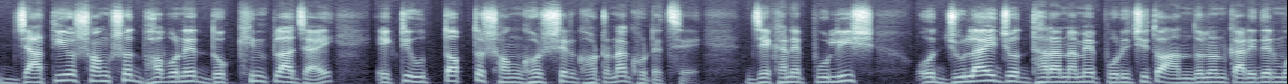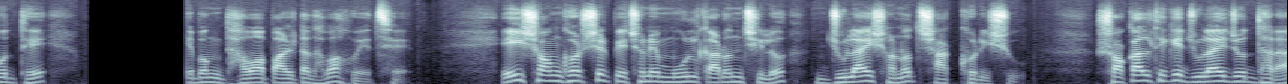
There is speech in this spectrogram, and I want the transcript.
জাতীয় সংসদ ভবনের দক্ষিণ প্লাজায় একটি উত্তপ্ত সংঘর্ষের ঘটনা ঘটেছে, যেখানে পুলিশ ও জুলাই যোদ্ধারা নামে পরিচিত আন্দোলনকারীদের মধ্যে এবং ধাওয়া পাল্টা ধাওয়া হয়েছে। এই সংঘর্ষের পেছনে মূল কারণ ছিল জুলাই সনদ স্বাক্ষর ইস্যু। সকাল থেকে জুলাই যোদ্ধারা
